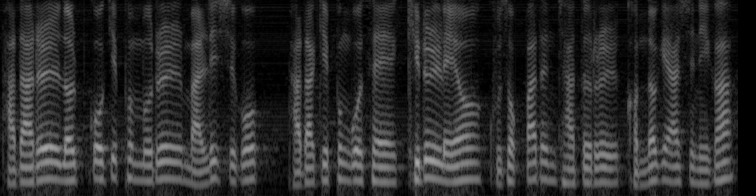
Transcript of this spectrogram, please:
바다를 넓고 깊은 물을 말리시고 바다 깊은 곳에 길을 내어 구속받은 자들을 건너게 하시니가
